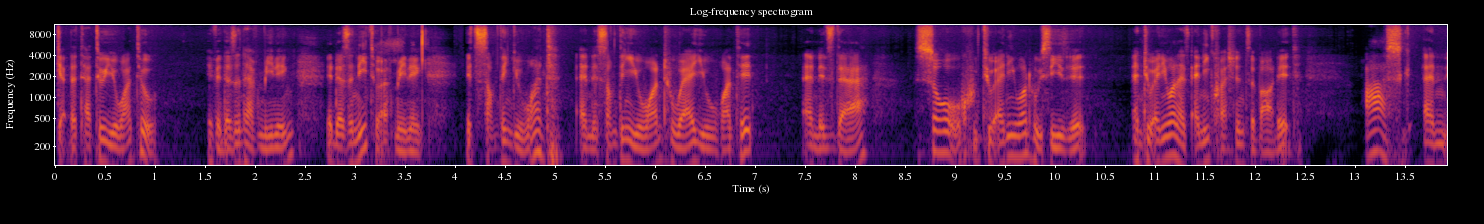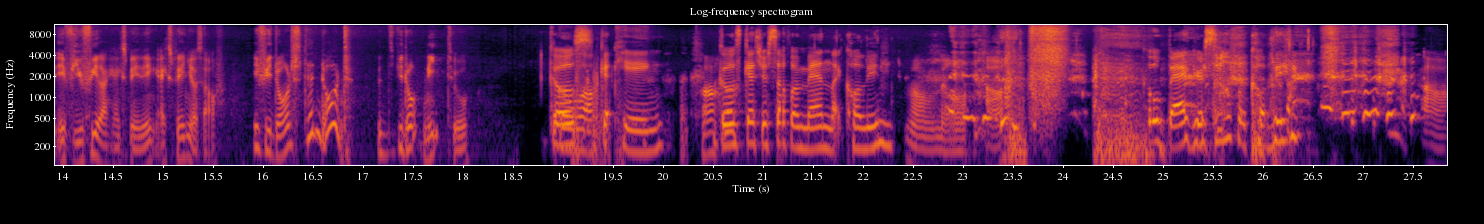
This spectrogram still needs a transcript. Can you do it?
get the tattoo you want to. If it doesn't have meaning, it doesn't need to have meaning. It's something you want, and it's something you want where you want it, and it's there. So to anyone who sees it, and to anyone who has any questions about it, ask. And if you feel like explaining, explain yourself. If you don't, then don't. You don't need to. girls, Go get, walking. Huh? girls, get yourself a man like Colin. Oh no. Um, Go bag yourself a Colin. oh,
